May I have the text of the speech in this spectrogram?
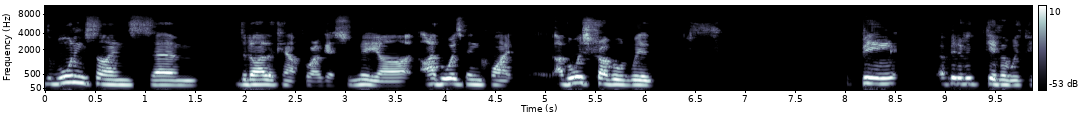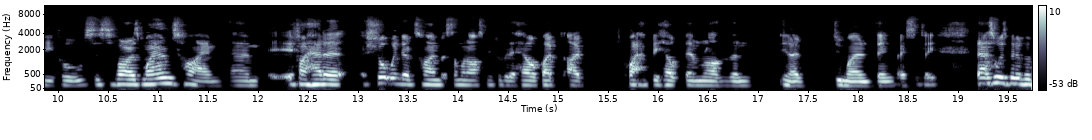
the warning signs um, that i look out for i guess for me are i've always been quite i've always struggled with being a bit of a giver with people. So as far as my own time um, if i had a, a, short window of time but someone asked me for a bit of help I'd, I'd quite happily help them rather than you know do my own thing, basically. That's always been a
